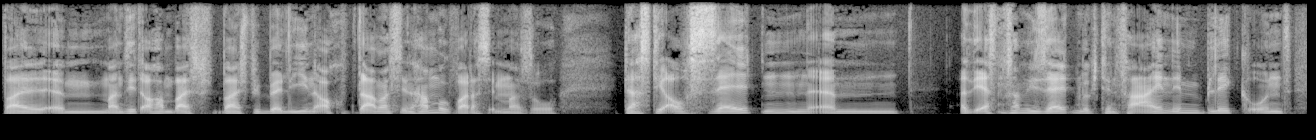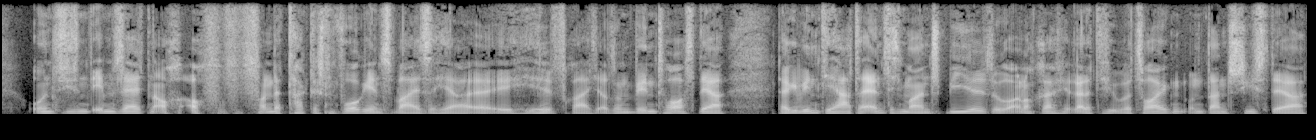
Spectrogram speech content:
Weil ähm, man sieht auch am Beis- Beispiel Berlin, auch damals in Hamburg war das immer so, dass die auch selten, ähm, also erstens haben die selten wirklich den Verein im Blick und und sie sind eben selten auch auch von der taktischen Vorgehensweise her äh, hilfreich. Also ein Windhorst, der da gewinnt die Hertha endlich mal ein Spiel, sogar noch re- relativ überzeugend und dann schießt er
